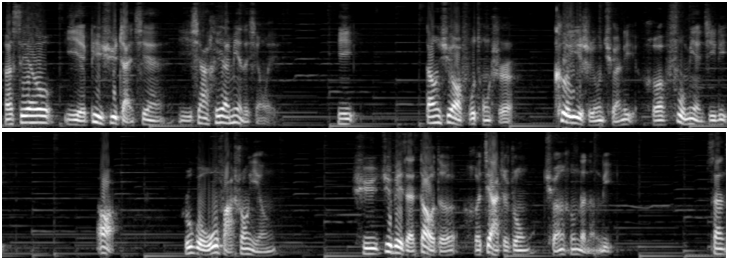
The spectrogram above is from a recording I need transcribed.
而 CIO 也必须展现以下黑暗面的行为：一、当需要服从时，刻意使用权力和负面激励；二、如果无法双赢，需具备在道德和价值中权衡的能力；三、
